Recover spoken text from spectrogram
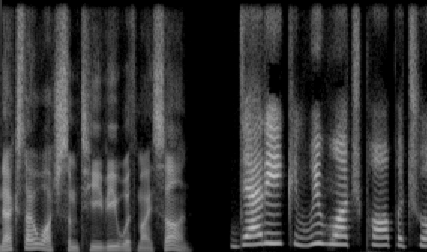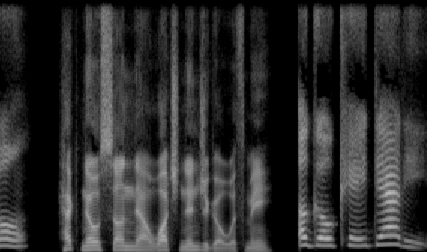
Next I watch some TV with my son. Daddy, can we watch Paw Patrol? Heck no son now watch Ninjago with me. Ugh, okay, Daddy.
